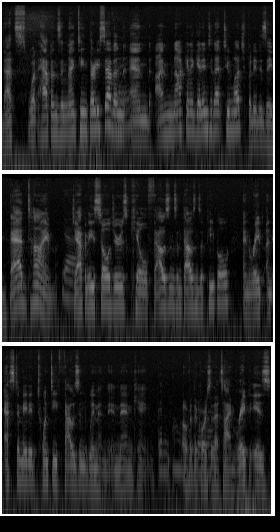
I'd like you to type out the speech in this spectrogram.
That's what happens in 1937, Okay. and I'm not going to get into that too much, but it is a bad time. Yeah. Japanese soldiers kill thousands and thousands of people and rape an estimated 20,000 women in Nanking Good. Oh over the course of that time. Rape is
